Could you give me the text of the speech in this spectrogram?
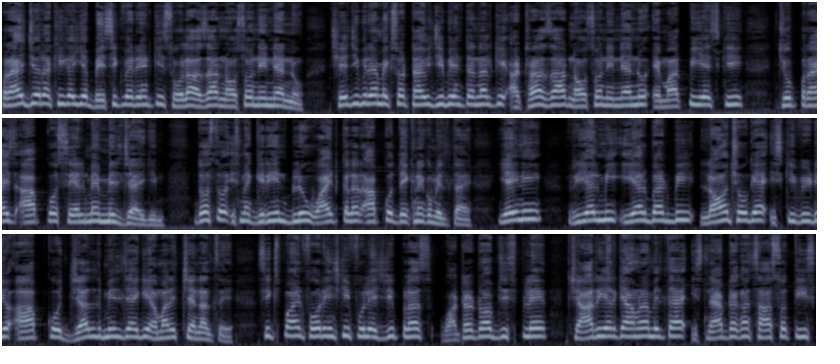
प्राइस जो रखी गई है बेसिक वेरिएंट की सोलह हज़ार नौ सौ निन्यानवे। छह जीबी रैम, एक सौ अट्ठाईस जीबी इंटरनल की अठारह हज़ार नौ सौ निन्यानवे एमआरपी एस की जो प्राइस आपको सेल में मिल जाएगी। दोस्तों, इसमें ग्रीन, ब्लू, व्हाइट कलर आपको देखने को मिलता है। यही नहीं रियलमी ईयरबड भी लॉन्च हो गया। इसकी वीडियो आपको जल्द मिल जाएगी हमारे चैनल से। 6.4 इंच की full HD plus water drop display चार ईयर कैमरा मिलता है। स्नैपड्रैगन 730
